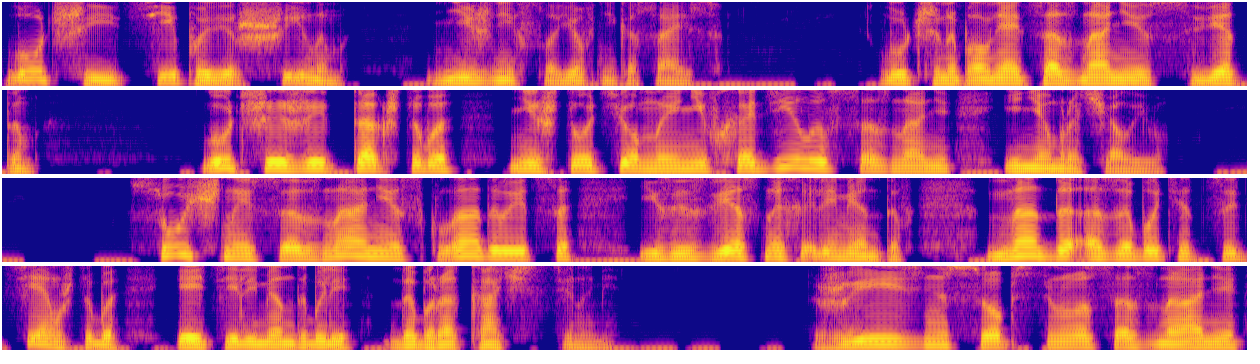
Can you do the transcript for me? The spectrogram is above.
Лучше идти по вершинам, нижних слоев не касаясь. Лучше наполнять сознание светом, лучше жить так, чтобы ничто темное не входило в сознание и не омрачало его. Сущность сознания складывается из известных элементов. Надо озаботиться тем, чтобы эти элементы были доброкачественными. Жизнь собственного сознания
